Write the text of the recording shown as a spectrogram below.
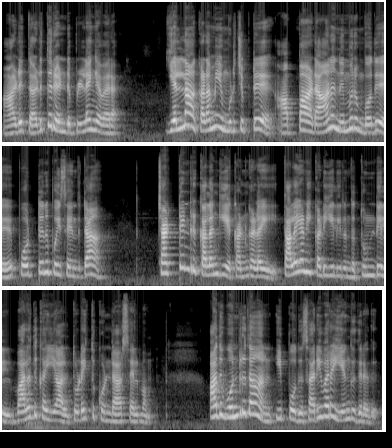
அடுத்தடுத்து ரெண்டு பிள்ளைங்க வேற. எல்லா கடமையும் முடிச்சுப்ட்டு அப்பாடான்னு நிமிரும்போது பொட்டுன்னு போய் சேர்ந்துட்டா. சட்டென்று கலங்கிய கண்களை தலையணிக்கடியில் இருந்த துண்டில் வலது கையால் துடைத்து கொண்டார் செல்வம். அது ஒன்றுதான் இப்போது சரிவர இயங்குகிறது.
